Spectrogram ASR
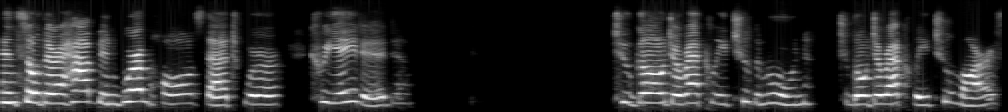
And so there have been wormholes that were created to go directly to the moon, to go directly to Mars.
